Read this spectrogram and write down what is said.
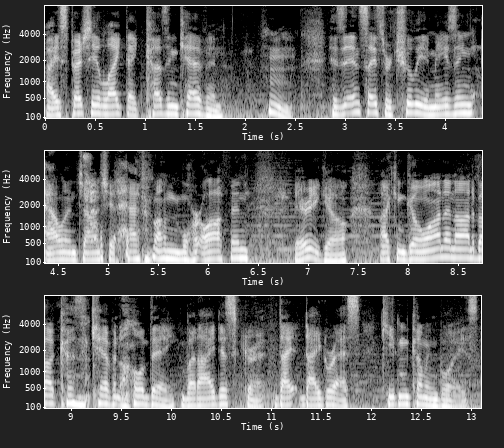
I especially like that cousin Kevin. Hmm. His insights are truly amazing. Alan John should have him on more often. There you go. I can go on and on about cousin Kevin all day, but I digress. Keep him coming, boys.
